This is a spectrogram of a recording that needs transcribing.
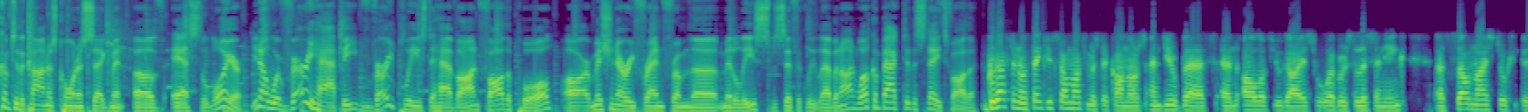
Welcome to the Connors Corner segment of Ask the Lawyer. You know, we're very happy, very pleased to have on Father Paul, our missionary friend from the Middle East, specifically Lebanon. Welcome back to the States, Father. Good afternoon. Thank you so much, Mr. Connors, and dear Beth, and all of you guys, whoever is listening. Uh, so nice to uh,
